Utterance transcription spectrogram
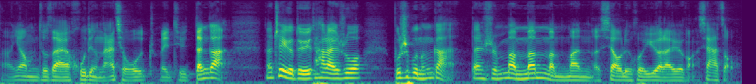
啊，要么就在弧顶拿球准备去单干。那这个对于他来说不是不能干，但是慢慢慢慢的效率会越来越往下走，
